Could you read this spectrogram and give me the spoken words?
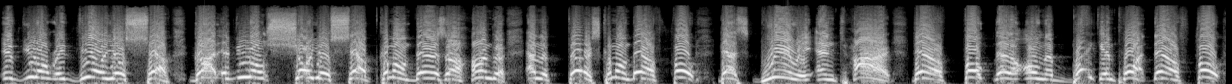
if you don't reveal yourself, God, if you don't show yourself, come on, there's a hunger and a thirst. Come on, there are folk that's weary and tired. There are folk that are on the breaking point. There are folk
